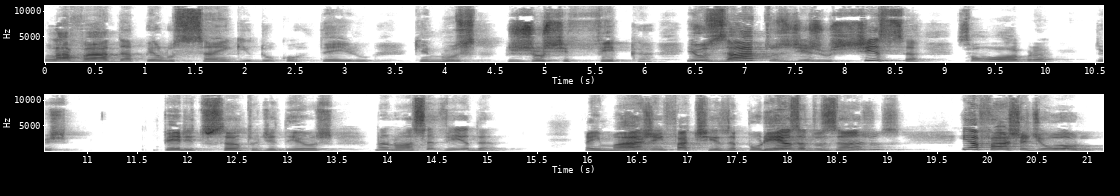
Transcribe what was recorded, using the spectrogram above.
lavada pelo sangue do Cordeiro que nos justifica. E os atos de justiça são obra do Espírito Santo de Deus na nossa vida. A imagem enfatiza a pureza dos anjos e a faixa de ouro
